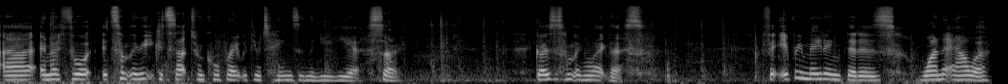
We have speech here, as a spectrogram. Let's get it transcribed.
Uh, and I thought it's something that you could start to incorporate with your teams in the new year. So, goes something like this. For every meeting that is one hour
